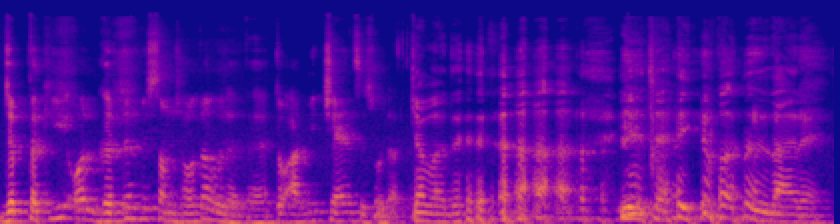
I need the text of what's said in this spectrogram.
जब तकिए और गर्दन में समझौता हो जाता है तो आदमी चैन से सो जाता है। क्या बात है? ये अच्छा है ये बहुत मज़ेदार है। है।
